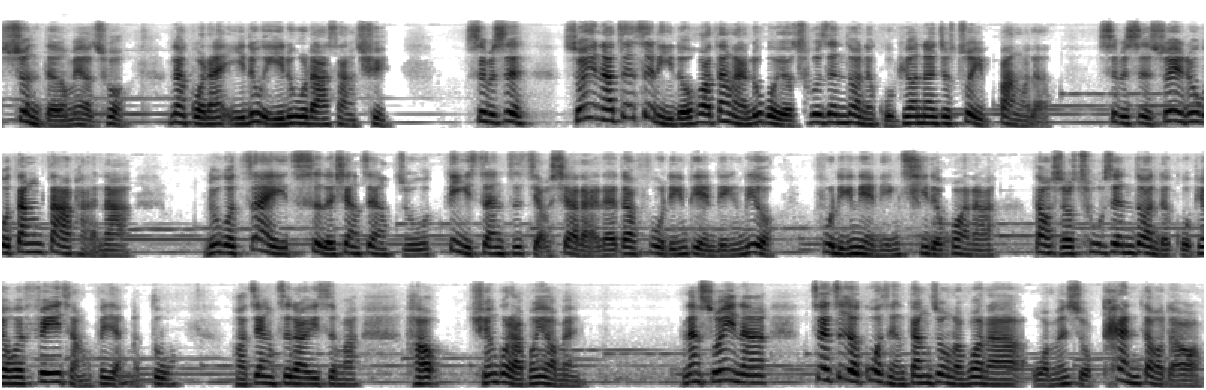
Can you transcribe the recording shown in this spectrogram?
顺德，没有错。那果然一路一路拉上去。是不是？所以呢，在这里的话，当然如果有出生段的股票，那就最棒了，是不是？所以如果当大盘呢，如果再一次的像这样足第三只脚下来，来到负零点零六、负零点零七的话呢，到时候出生段的股票会非常非常的多。好，这样知道意思吗？好，全国的朋友们，那所以呢，在这个过程当中的话呢，我们所看到的哦，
